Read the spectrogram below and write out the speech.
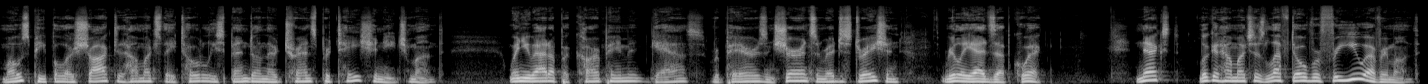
Most people are shocked at how much they totally spend on their transportation each month. When you add up a car payment, gas, repairs, insurance, and registration, really adds up quick. Next, look at how much is left over for you every month.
